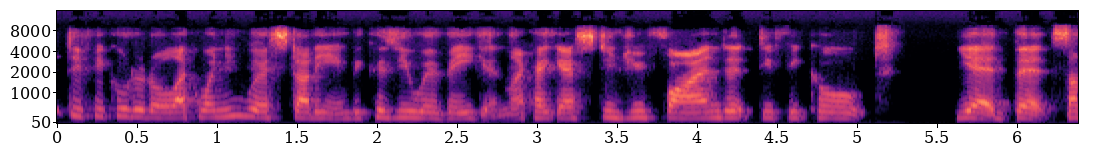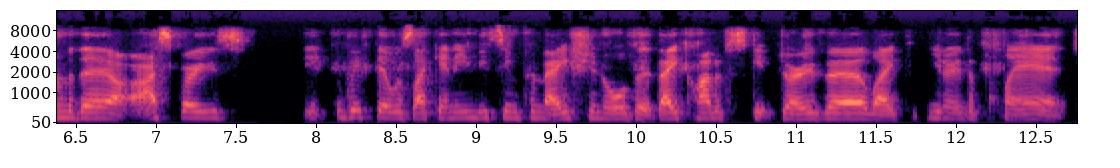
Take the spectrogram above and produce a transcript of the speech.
it difficult at all, like when you were studying because you were vegan? Like, I guess, did you find it difficult? Yeah, that some of the, I suppose, if there was like any misinformation or that they kind of skipped over like you know the plant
